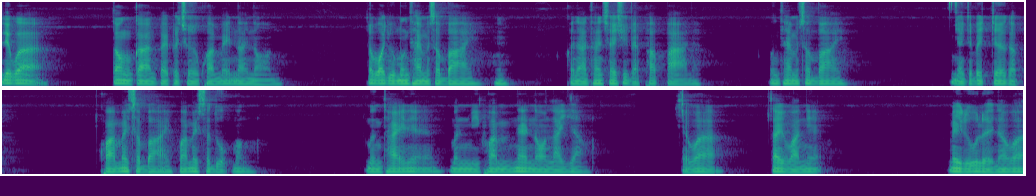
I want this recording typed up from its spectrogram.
เรียกว่าต้องการไปเผชิญความไม่น่นอนถ้าบอกอยู่เมืองไทยมันสบาย ขนาดท่านใช้ชีวิตแบบพับป่านะ เมืองไทยมันสบาย อยากจะไปเจอกับความไม่สบาย ความไม่สะดวกบ้าง เมืองไทยเนี่ยมันมีความแน่นอนหลายอย่าง แต่ว่าไต้หวันเนี่ยไม่รู้เลยนะว่า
